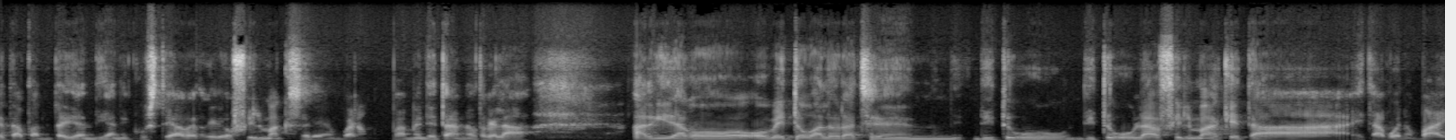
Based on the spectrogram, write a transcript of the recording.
eta pantaila handian ikustea berriro filmak, zeren, bueno, ba, mendetan horrela argi dago hobeto baloratzen ditugu ditugula filmak eta eta bueno, bai,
